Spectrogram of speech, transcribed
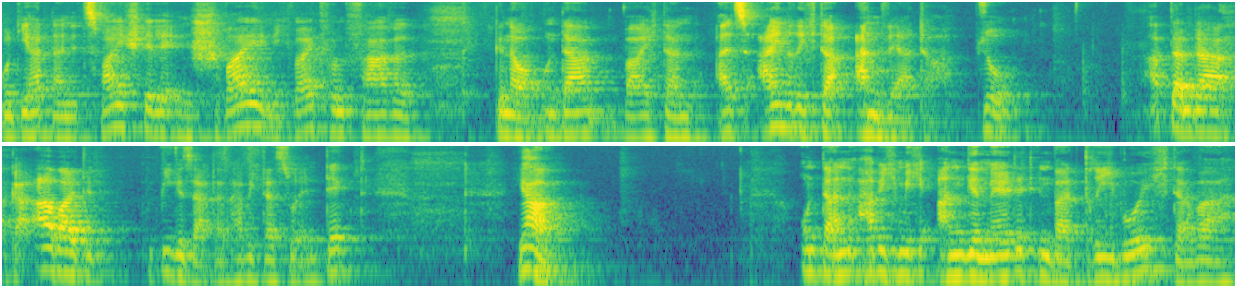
Und die hatten eine Zweistelle in Schwei, nicht weit von Farel. Genau, und da war ich dann als Einrichter Anwärter. So, habe dann da gearbeitet. Wie gesagt, dann habe ich das so entdeckt. Ja, und dann habe ich mich angemeldet in Bad Driburg. Da war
